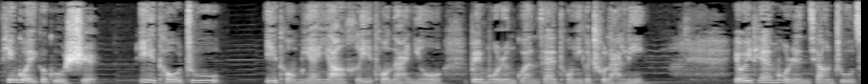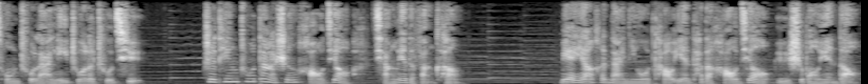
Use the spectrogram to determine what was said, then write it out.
听过一个故事：一头猪、一头绵羊和一头奶牛被牧人关在同一个畜栏里。有一天，牧人将猪从畜栏里捉了出去，只听猪大声嚎叫，强烈的反抗。绵羊和奶牛讨厌他的嚎叫，于是抱怨道：“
